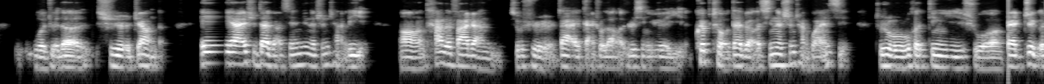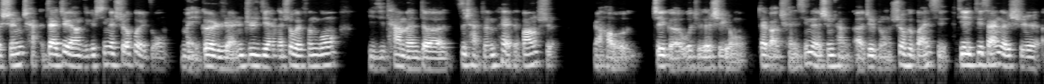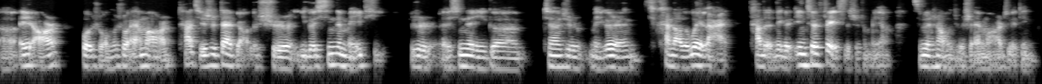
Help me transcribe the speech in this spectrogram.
我觉得是这样的，AI 是代表先进的生产力，啊，它的发展就是在感受到了日新月异。Crypto 代表了新的生产关系，就是我如何定义说，在这个生产，在这样的一个新的社会中，每个人之间的社会分工以及他们的资产分配的方式，然后这个我觉得是一种代表全新的生产呃这种社会关系。第第三个是呃 AR。或者说我们说 MR，它其实代表的是一个新的媒体，就是呃新的一个像是每个人看到的未来，它的那个 interface 是什么样？基本上我觉得是 MR 决定。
